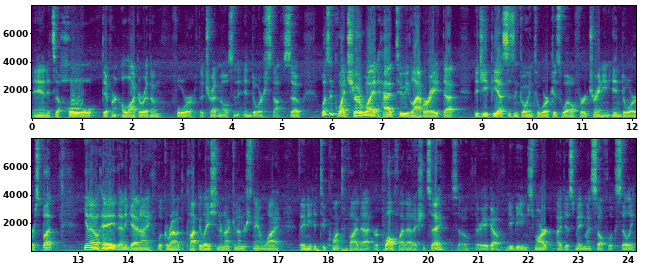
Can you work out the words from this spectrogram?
and it's a whole different algorithm for the treadmills and indoor stuff. So, wasn't quite sure why it had to elaborate that the GPS isn't going to work as well for training indoors, but you know, hey, then again, I look around at the population and I can understand why they needed to quantify that or qualify that, I should say. So there you go. Me being smart, I just made myself look silly.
